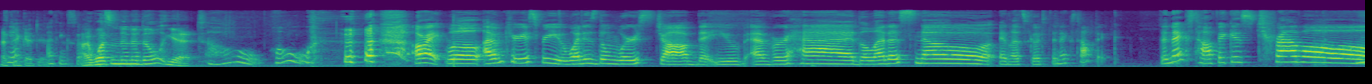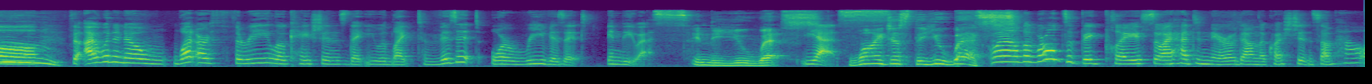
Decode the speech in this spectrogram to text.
I think I did. I think so. I wasn't an adult yet. Oh, oh. All right. Well, I'm curious for you. What is the worst job that you've ever had? Let us know. And let's go to the next topic. The next topic is travel. Hmm. So I want to know what are three locations that you would like to visit or revisit in the US? In the U.S. Yes. Why just the U.S.? Well, the world's a big place, so I had to narrow down the question somehow.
